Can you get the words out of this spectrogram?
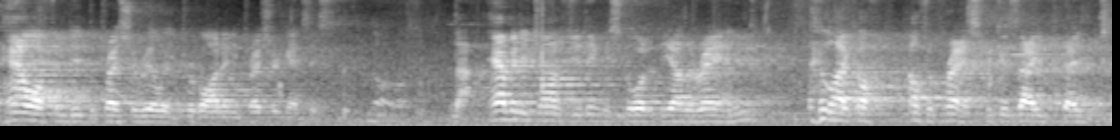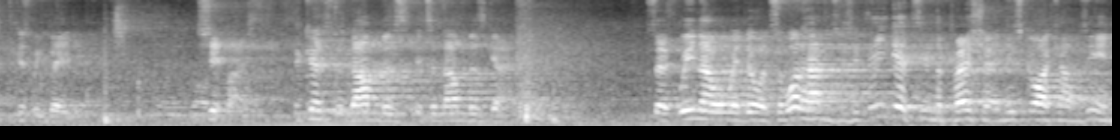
how often did the pressure really provide any pressure against us? Not often. No. How many times do you think we scored at the other end, like off, off a press because they, they because we beat him? Shitloads. Because the numbers, it's a numbers game. So if we know what we're doing, so what happens is if he gets in the pressure and this guy comes in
